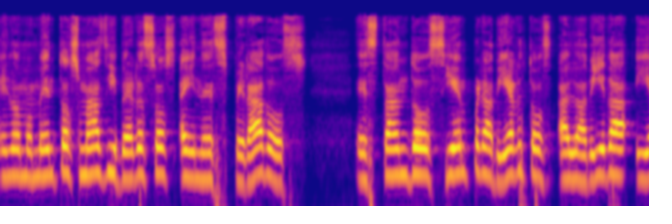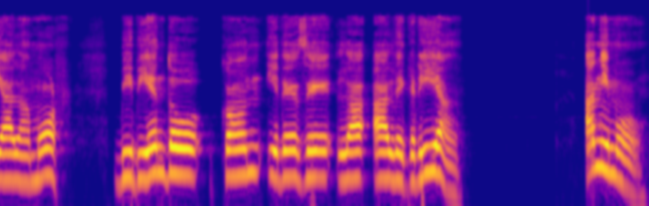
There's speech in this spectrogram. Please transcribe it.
en los momentos más diversos e inesperados, estando siempre abiertos a la vida y al amor, viviendo con y desde la alegría. ánimo.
